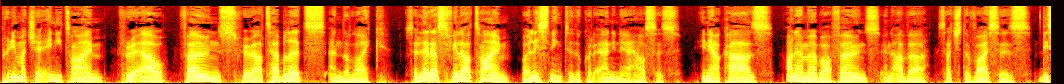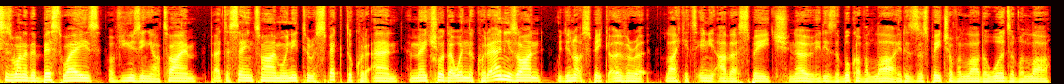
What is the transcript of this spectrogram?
pretty much at any time through our phones, through our tablets, and the like. So let us fill our time by listening to the Quran in our houses, in our cars, on our mobile phones, and other such devices. This is one of the best ways of using our time, but at the same time, we need to respect the Quran and make sure that when the Quran is on, we do not speak over it like it's any other speech. No, it is the book of Allah, it is the speech of Allah, the words of Allah.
